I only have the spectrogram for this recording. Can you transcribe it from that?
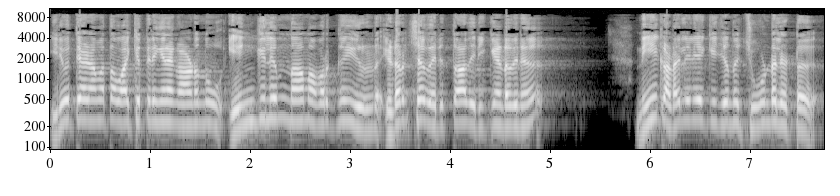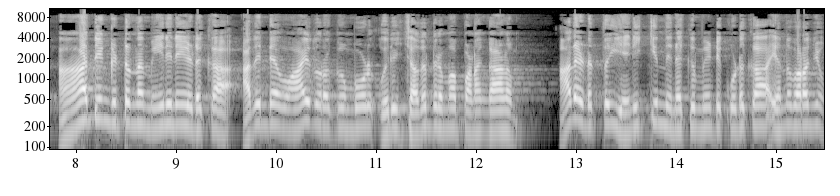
ഇരുപത്തിയേഴാമത്തെ വാക്യത്തിൽ ഇങ്ങനെ കാണുന്നു എങ്കിലും നാം അവർക്ക് ഇടർച്ച വരുത്താതിരിക്കേണ്ടതിന് നീ കടലിലേക്ക് ചെന്ന് ചൂണ്ടലിട്ട് ആദ്യം കിട്ടുന്ന മീനിനെ എടുക്കുക അതിന്റെ വായ തുറക്കുമ്പോൾ ഒരു ചതുർദ്രമ പണം കാണും അതെടുത്ത് എനിക്കും നിനക്കും വേണ്ടി കൊടുക്കുക എന്ന് പറഞ്ഞു.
